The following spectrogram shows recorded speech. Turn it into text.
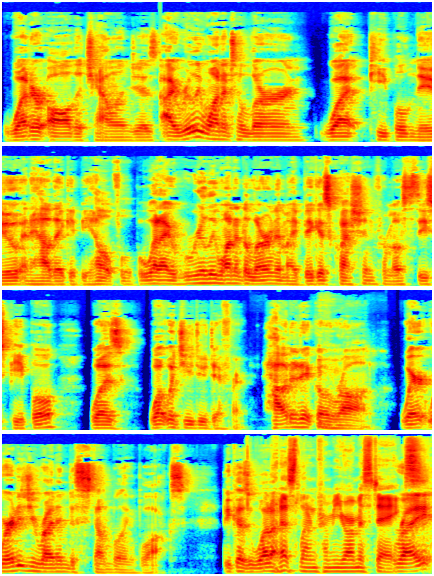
What are all the challenges? I really wanted to learn what people knew and how they could be helpful. But what I really wanted to learn and my biggest question for most of these people was, what would you do different? How did it go mm-hmm. wrong? Where, where did you run into stumbling blocks? Because what let I, us learn from your mistakes, right?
